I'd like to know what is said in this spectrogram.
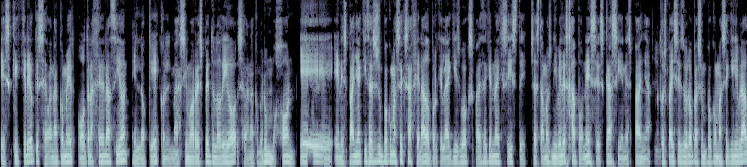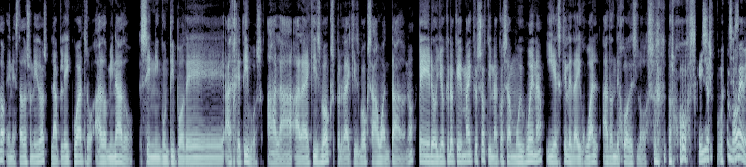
es que creo que se van a comer otra generación en lo que, con el máximo respeto lo digo, se van a comer un mojón. Eh, en España quizás es un poco más exagerado porque la Xbox parece que no existe. O sea, estamos niveles japoneses casi en España. En otros países de Europa es un poco más equilibrado. En Estados Unidos la Play 4 ha dominado sin ningún tipo de adjetivos a la, a la Xbox, pero la Xbox ha aguantado, ¿no? Pero yo creo que Microsoft tiene una cosa muy buena y es que le da igual a dónde juegues los, los juegos que ellos mueven.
